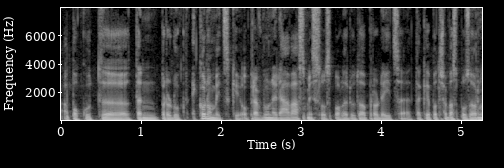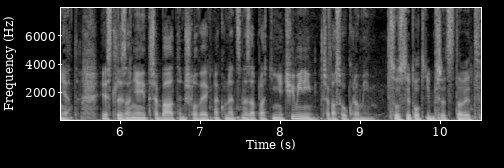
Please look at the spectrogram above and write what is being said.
a pokud eh, ten produkt ekonomicky opravdu nedává smysl z pohledu toho prodejce, tak je potřeba spozornět, jestli za něj třeba ten člověk nakonec nezaplatí něčím jiným, třeba soukromým. Co si pod tím představit?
